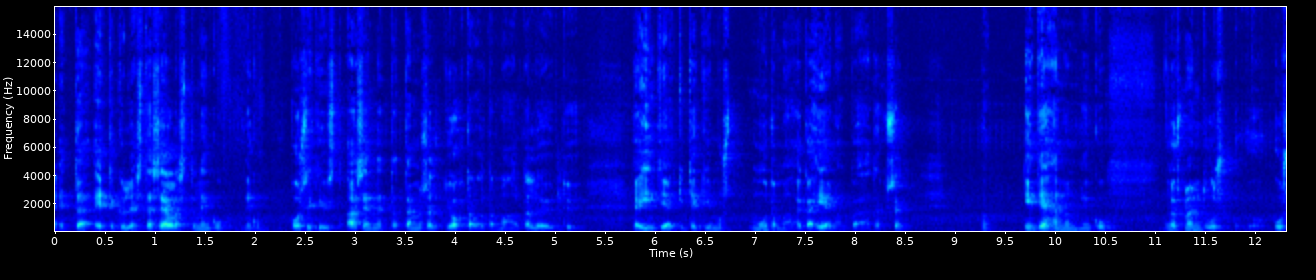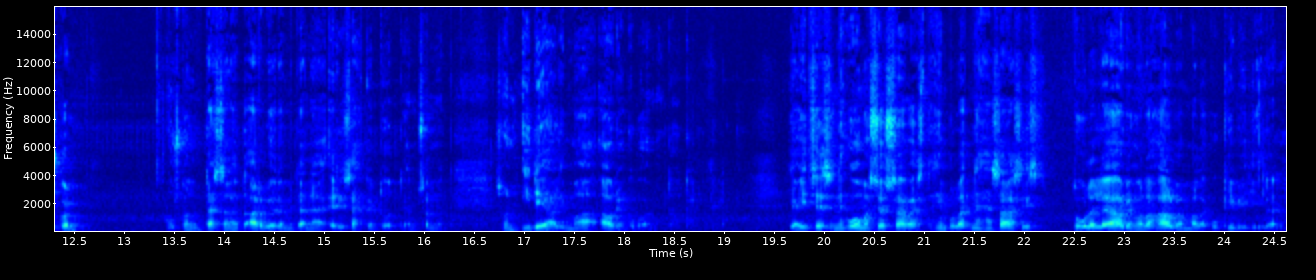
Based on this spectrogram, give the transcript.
että, että kyllä sitä sellaista niin kuin, niin kuin positiivista asennetta tämmöiseltä johtavalta maalta löytyy. Ja Intiakin teki musta muutama aika hienon päätöksen. Intiahan on niin kuin, jos mä nyt uskon, uskon tässä näitä arvioida, mitä nämä eri sähköntuottajat sanovat, se on ideaali maa aurinkovoiman tuotannolle. Ja itse asiassa ne huomasi jossain vaiheessa himpulla, että nehän saa siis tuulelle ja auringolla halvemmalla kuin kivihiilellä.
